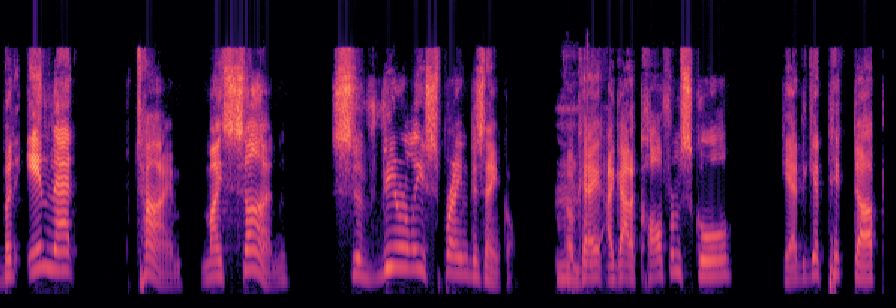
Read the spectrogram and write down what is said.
but in that time, my son severely sprained his ankle. Mm. Okay. I got a call from school. He had to get picked up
